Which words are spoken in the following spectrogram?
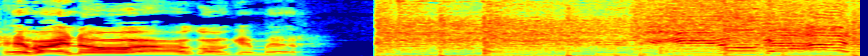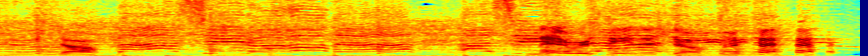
if I know, I'm gonna get mad. No. Never seen this show.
